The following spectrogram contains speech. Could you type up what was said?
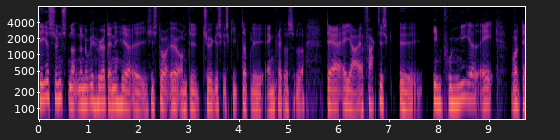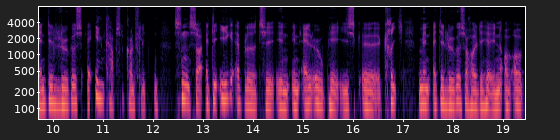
det, jeg synes, når, når nu vi hører denne her øh, historie om det tyrkiske skib, der blev angrebet og så videre, det er, at jeg er faktisk... Øh, imponeret af, hvordan det lykkedes at indkapsle konflikten, sådan så at det ikke er blevet til en, en aleuropæisk øh, krig, men at det lykkedes at holde det herinde. Og, og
